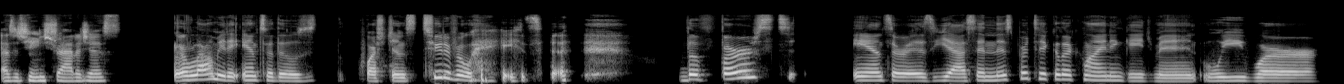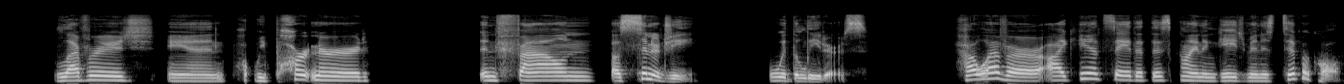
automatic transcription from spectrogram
as a change strategist? Allow me to answer those questions two different ways. the first answer is yes. In this particular client engagement, we were leveraged and we partnered and found a synergy with the leaders. However, I can't say that this client engagement is typical.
